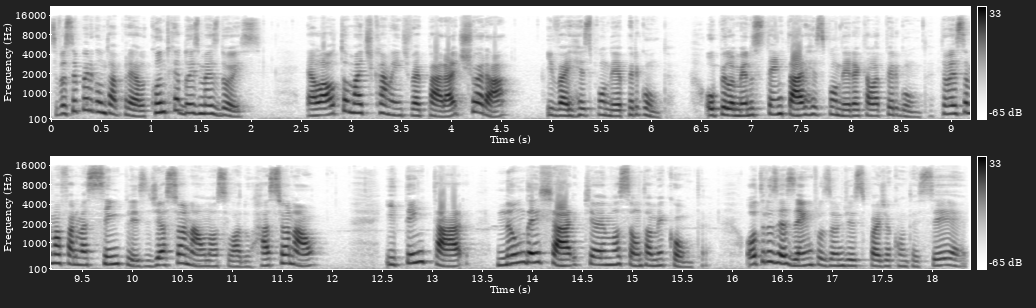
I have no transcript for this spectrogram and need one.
Se você perguntar para ela quanto que é 2 mais 2, ela automaticamente vai parar de chorar e vai responder a pergunta. Ou pelo menos tentar responder aquela pergunta. Então, essa é uma forma simples de acionar o nosso lado racional e tentar não deixar que a emoção tome conta. Outros exemplos onde isso pode acontecer é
